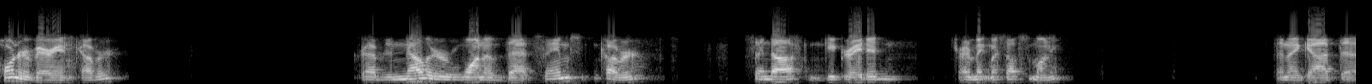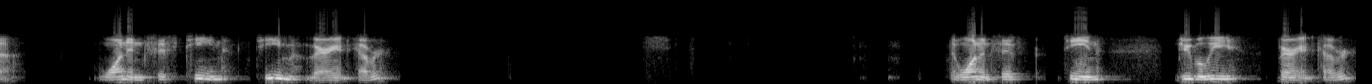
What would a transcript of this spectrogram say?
corner variant cover. Grabbed another one of that same cover send off, and get graded, try to make myself some money. Then I got the 1 in 15 team variant cover. The 1 in 15 Jubilee variant cover.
